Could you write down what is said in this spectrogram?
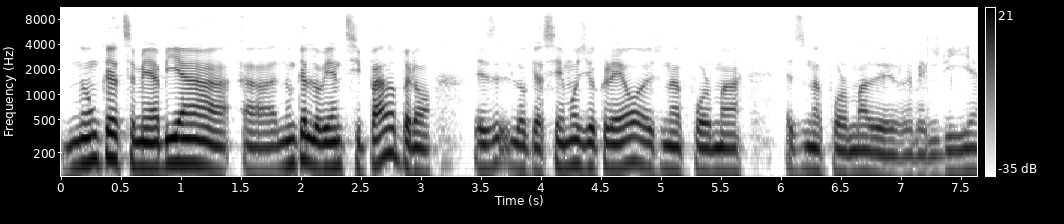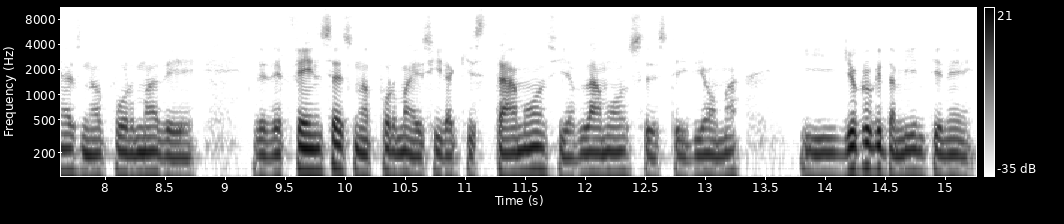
nunca se me había, ah, nunca lo había anticipado, pero es lo que hacemos, yo creo, es una forma, es una forma de rebeldía, es una forma de, de defensa, es una forma de decir aquí estamos y hablamos este idioma. Y yo creo que también tiene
